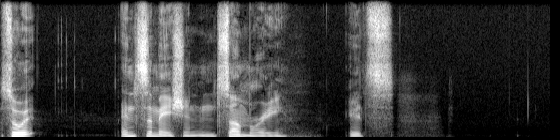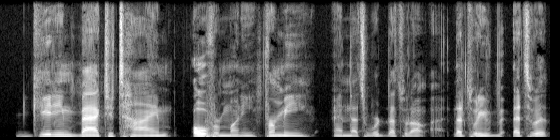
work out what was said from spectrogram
so it, in summation, in summary, it's getting back to time over money for me, and that's what that's what I, that's what that's what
